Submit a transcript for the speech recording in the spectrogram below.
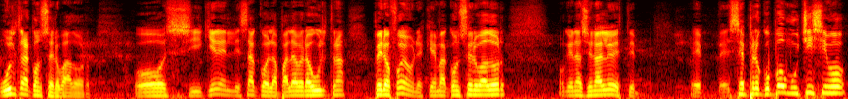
ultra conservador. O si quieren, le saco la palabra ultra, pero fue un esquema conservador, porque Nacional este, se preocupó muchísimo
